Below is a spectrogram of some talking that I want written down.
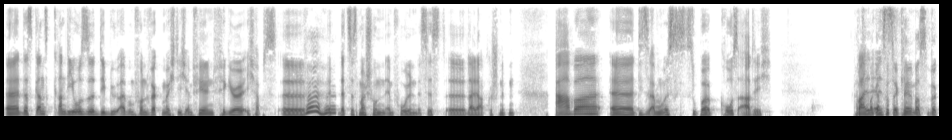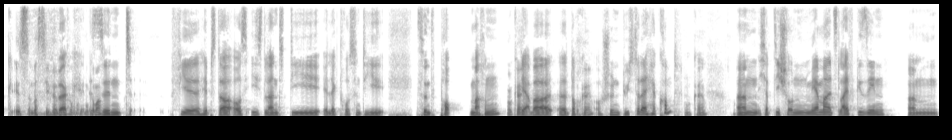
Äh, das ganz grandiose Debütalbum von Wöck möchte ich empfehlen. Figure, ich habe es äh, le- letztes Mal schon empfohlen. Es ist äh, leider abgeschnitten. Aber äh, dieses Album ist super großartig. Kannst du mal ganz kurz erklären, was Wöck ist und was die für machen? sind vier Hipster aus Island, die Elektro Synthi Synth Pop machen, Okay. der aber äh, doch Okay. auch schön düster daherkommt. Okay. Ähm, ich habe die schon mehrmals live gesehen. Ähm,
